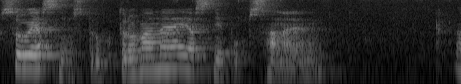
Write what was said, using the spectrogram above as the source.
jsou jasně strukturované, jasně popsané, eh,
